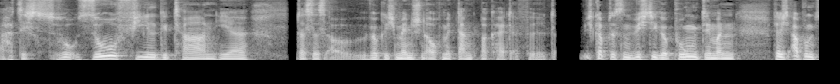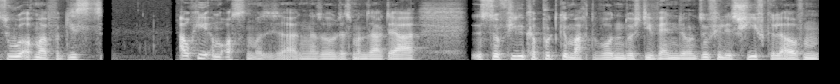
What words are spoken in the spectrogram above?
hat sich so, so viel getan hier, dass es wirklich Menschen auch mit Dankbarkeit erfüllt. Ich glaube, das ist ein wichtiger Punkt, den man vielleicht ab und zu auch mal vergisst. Auch hier im Osten, muss ich sagen. Also, dass man sagt, ja, ist so viel kaputt gemacht worden durch die Wände und so viel ist schiefgelaufen.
